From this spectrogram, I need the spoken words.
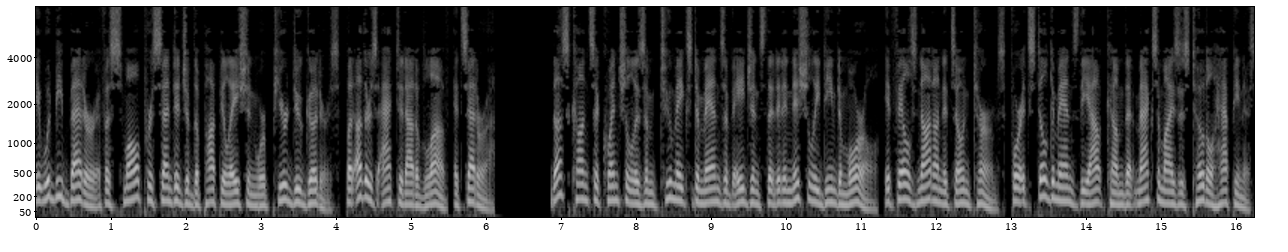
It would be better if a small percentage of the population were pure do-gooders, but others acted out of love, etc. Thus consequentialism too makes demands of agents that it initially deemed immoral, it fails not on its own terms, for it still demands the outcome that maximizes total happiness,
